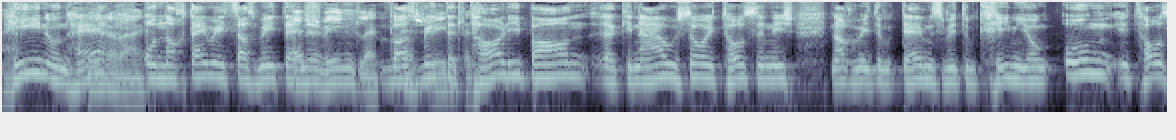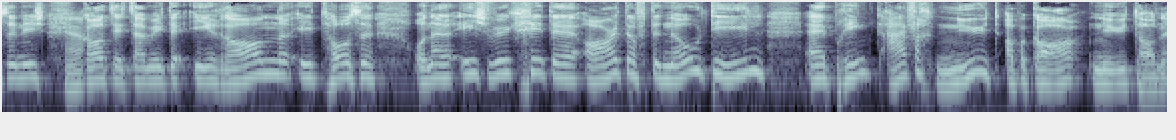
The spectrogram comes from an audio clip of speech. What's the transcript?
hin und her. Bierenweg. Und nachdem jetzt das mit den, was mit den. Taliban äh, genau so in die Hosen ist, nach mit dem, dem es mit dem Kim Jong-un in die Hosen ist, Ja. geht es jetzt auch mit den Iranern in die Hosen. Und er ist wirklich der Art of the No Deal. Er bringt einfach nichts, aber gar nichts an.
